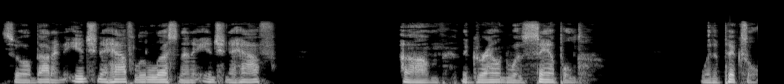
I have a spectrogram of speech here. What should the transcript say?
So about an inch and a half, a little less than an inch and a half. Um, the ground was sampled with a pixel.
